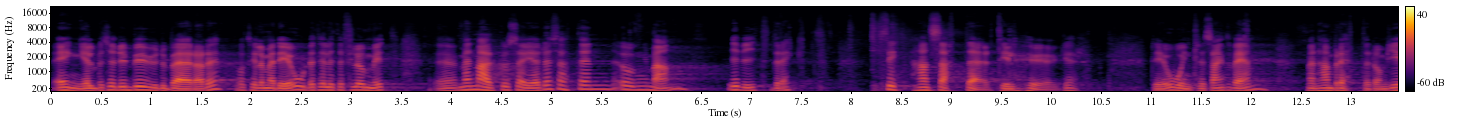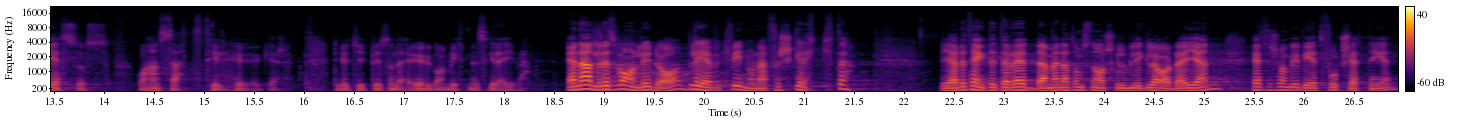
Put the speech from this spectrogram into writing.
Ängel betyder budbärare och till och med det ordet är lite flummigt. Eh, men Markus säger det satt en ung man i vit dräkt. Han satt där till höger. Det är ointressant vem, men han berättade om Jesus och han satt till höger. Det är ju typiskt sån där ögonvittnesgrej. En alldeles vanlig dag blev kvinnorna förskräckta. Vi hade tänkt lite rädda, men att de snart skulle bli glada igen eftersom vi vet fortsättningen.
